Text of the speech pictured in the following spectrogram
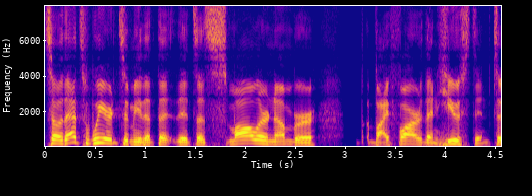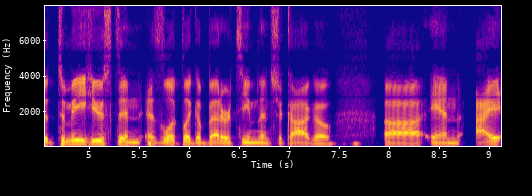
So that's weird to me that the, it's a smaller number by far than Houston. To to me, Houston has looked like a better team than Chicago. Uh, and I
